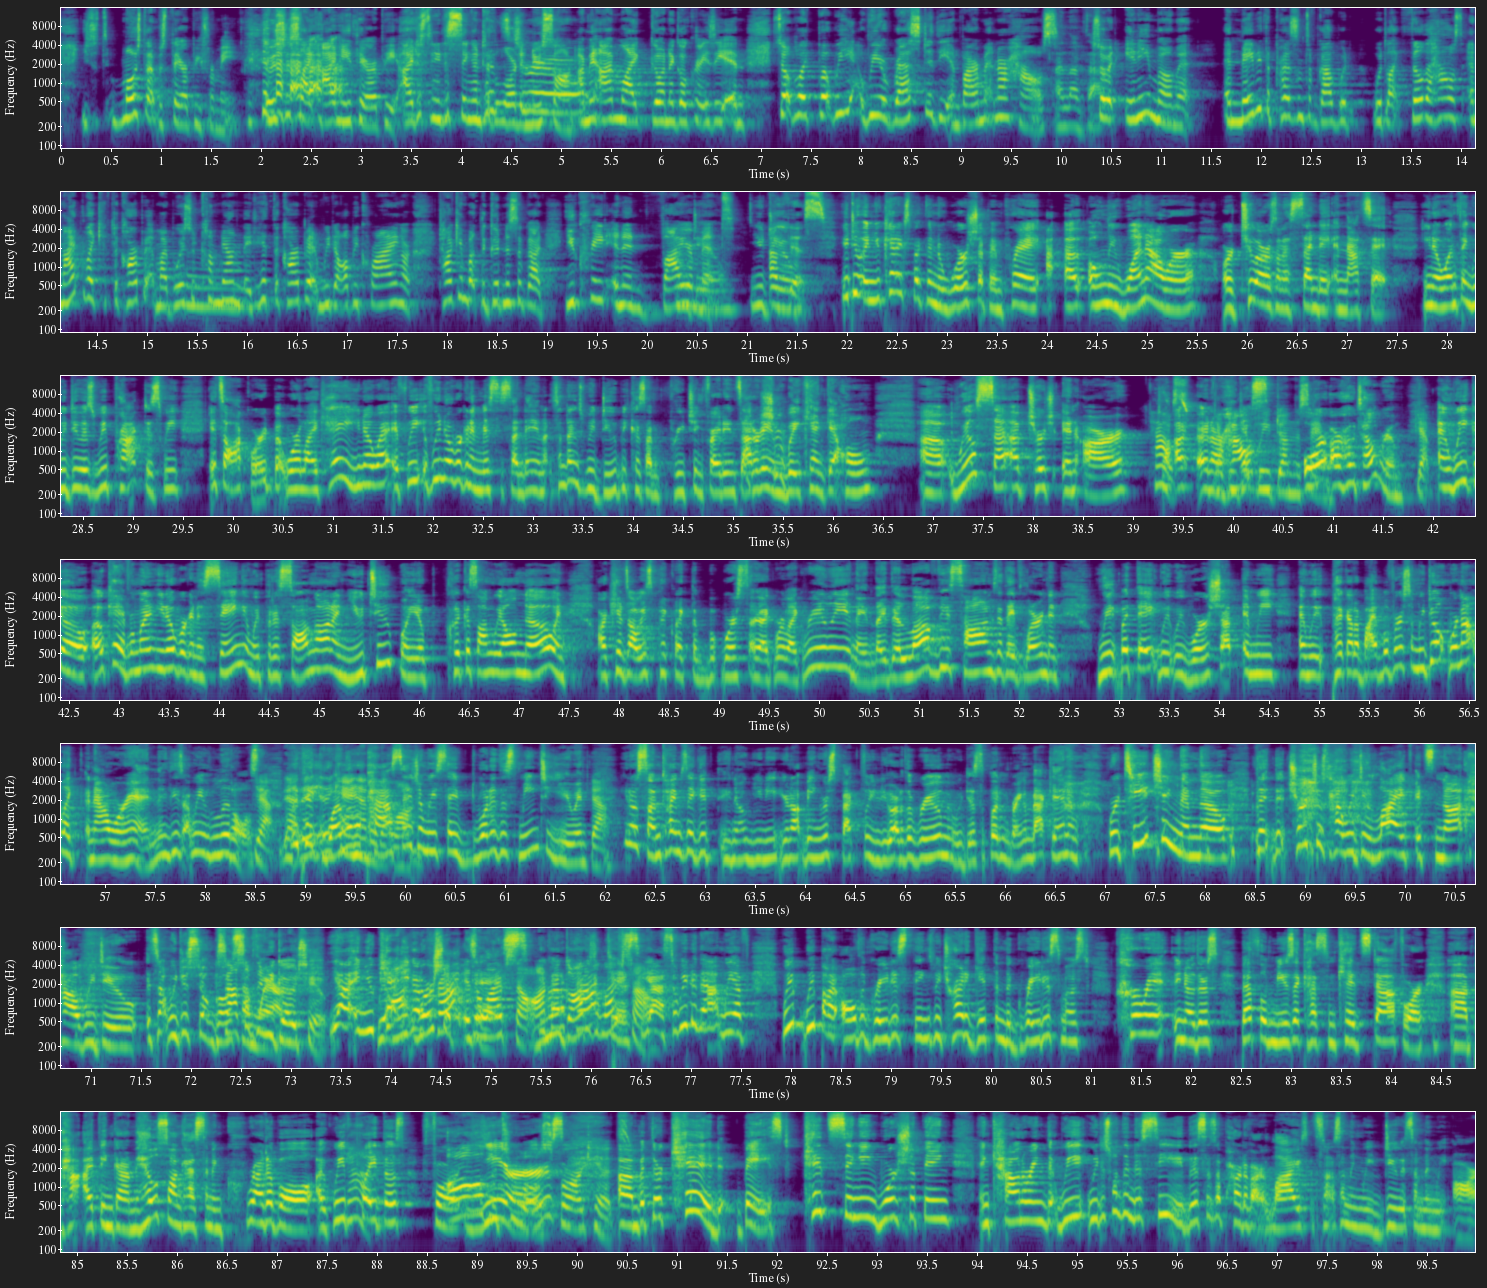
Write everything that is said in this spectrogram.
Most of that was therapy for me. It was just like, I need therapy. I just need to sing unto the It's Lord a new song. I mean, I'm like going to go crazy. And so like, but we, we arrested the environment in our house. I love that. So at any moment, and maybe the presence of God would would like fill the house, and I'd like hit the carpet, and my boys would come down, and they'd hit the carpet, and we'd all be crying or talking about the goodness of God. You create an environment You do. of this. You do. And you can't expect them to worship and pray uh, only one hour or two hours on a Sunday and that's it. You know, one thing we do is we practice. We, it's awkward, but we're like, hey, you know what? If we, if we know we're going to miss the Sunday and sometimes we do because I'm preaching Friday and Saturday and we can't get home, uh, we'll set up church in our House. uh, in our Yeah, we house. we've done the Or our hotel room. Yep. And we go, okay, everyone, you know, we're going to sing and we put a song on on YouTube. Well, you know, click a song we all know. And our kids always pick like the worst, like, we're like, really? And they, they, they love these songs that they've learned. And we, but they, we, we worship and we, and we pick out a Bible verse and we don't, we're not like an hour in. These are, we have littles. Yeah, yeah, we they- pick they one little passage and we say, what did this mean to you? And, Yeah. you know, sometimes they get, you know, you need, you're not being respectful. You need to go out of the room and we discipline and bring them back in. And we're teaching them though that, that church is how we do life. It's not how we do, it's not, we just don't go It's not something we go to. Yeah. And you can't, you worship is a lifestyle. Honoring God is a lifestyle. Yeah. So we do that and we have, we, we buy all the greatest things. We try to get them the greatest, most current, you know, there's Bethel Music has some kids stuff or, uh, I think, um, Hillsong has some incredible, like we've Yeah. played those for All years. for our kids. Um, but they're kid based, kids singing, worshiping, encountering that we, we just want them to see this is a part of our lives. It's not something we do. It's something we are.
